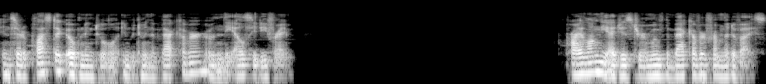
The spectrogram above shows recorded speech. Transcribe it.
Insert a plastic opening tool in between the back cover and the LCD frame. Pry along the edges to remove the back cover from the device.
